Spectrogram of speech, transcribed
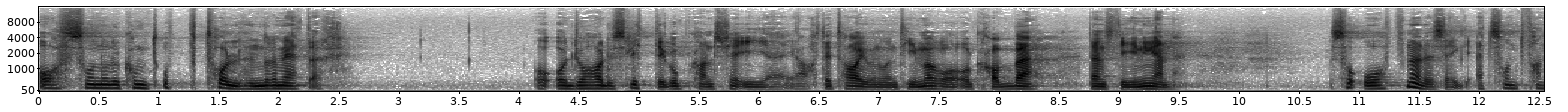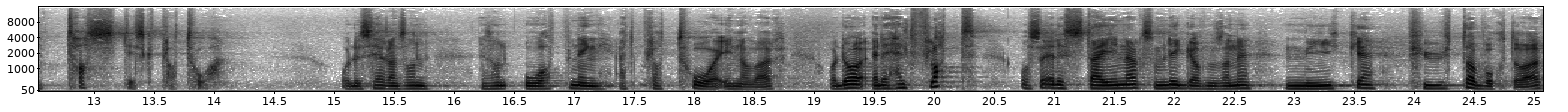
Og så når du har kommet opp 1200 meter og, og, da har du slitt deg opp kanskje i ja, Det tar jo noen timer å, å krabbe den stigningen, så åpner det seg et sånt fantastisk platå. Og du ser en sånn, en sånn åpning, et platå innover. Og da er det helt flatt, og så er det steiner som ligger som sånne myke puter bortover.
